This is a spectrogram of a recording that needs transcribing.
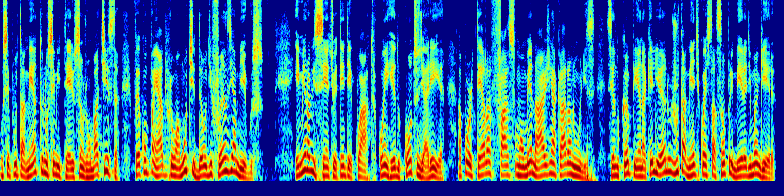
O sepultamento no cemitério São João Batista foi acompanhado por uma multidão de fãs e amigos. Em 1984, com o enredo Contos de Areia, a Portela faz uma homenagem a Clara Nunes, sendo campeã naquele ano juntamente com a Estação Primeira de Mangueira.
